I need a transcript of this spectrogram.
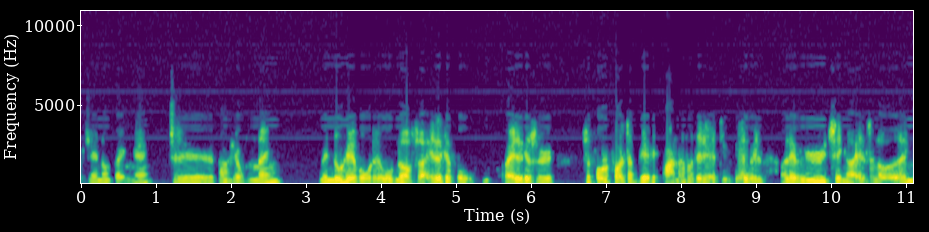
vi tjene nogle penge ikke? til pensionen. Ikke? Men nu her, hvor det åbner op, så alle kan få, og alle kan søge, så får du folk, der virkelig brænder for det der, at de gerne vil, og lave nye ting og alt sådan noget. Ikke?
